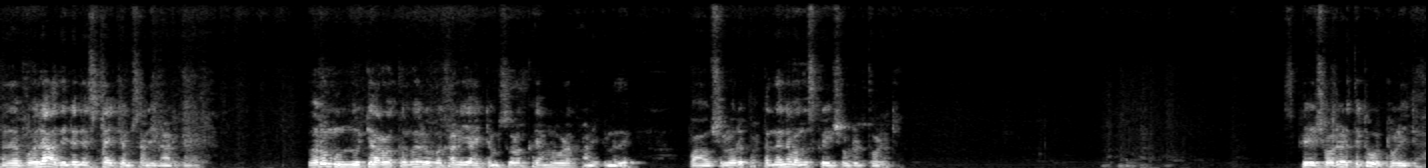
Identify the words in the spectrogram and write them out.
അതേപോലെ അതിന്റെ നെക്സ്റ്റ് ഐറ്റംസ് ആണ് ഈ കാണിക്കുന്നത്. വെറും മുന്നൂറ്റി അറുപത്തൊമ്പത് രൂപക്കാണ് ഈ ഐറ്റംസുകളൊക്കെ നമ്മളിവിടെ കാണിക്കുന്നത്. അപ്പോൾ ആവശ്യമുള്ളവർ പെട്ടെന്ന് തന്നെ വന്ന് സ്ക്രീൻഷോട്ട് എടുത്തോളിക്കും. സ്ക്രീൻഷോട്ട് എടുത്തിട്ട് വിട്ടോളിക്കാം.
